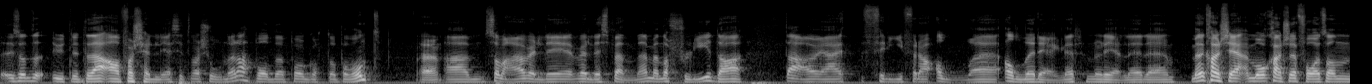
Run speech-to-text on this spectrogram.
liksom, Utnytte deg av forskjellige situasjoner, da, både på godt og på vondt. Um, som er jo veldig, veldig spennende. Men å fly, da, da er jo jeg fri fra alle, alle regler når det gjelder eh, Men kanskje jeg må kanskje få et sånn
